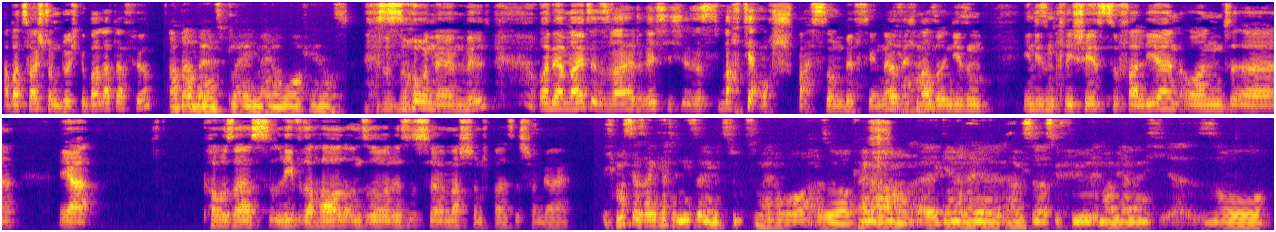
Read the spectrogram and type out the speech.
aber zwei Stunden durchgeballert dafür. Other bands play Manowar Kills. So nämlich. Und er meinte, es war halt richtig, das macht ja auch Spaß so ein bisschen, ne? Ja. sich mal so in diesen, in diesen Klischees zu verlieren und äh, ja, Posers, Leave the Hall und so, das ist, äh, macht schon Spaß, ist schon geil. Ich muss ja sagen, ich hatte nie so den Bezug zu Manowar. Also, keine Ahnung. Äh, generell habe ich so das Gefühl, immer wieder, wenn ich äh, so.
